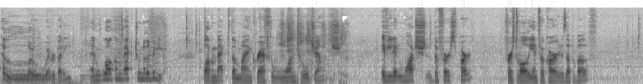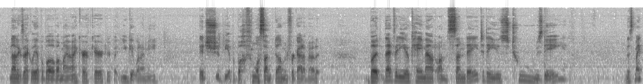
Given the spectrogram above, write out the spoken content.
Hello everybody, and welcome back to another video. Welcome back to the Minecraft One Tool Challenge. If you didn't watch the first part, first of all the info card is up above. Not exactly up above on my Minecraft character, but you get what I mean. It should be up above unless I'm dumb and forgot about it. But that video came out on Sunday, today is Tuesday. This might...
